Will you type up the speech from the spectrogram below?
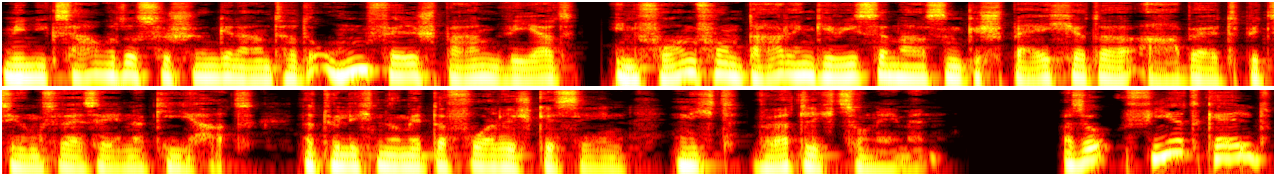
wie Nick Sauer das so schön genannt hat, unfehlbaren Wert in Form von darin gewissermaßen gespeicherter Arbeit bzw. Energie hat. Natürlich nur metaphorisch gesehen, nicht wörtlich zu nehmen. Also Fiat-Geld,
